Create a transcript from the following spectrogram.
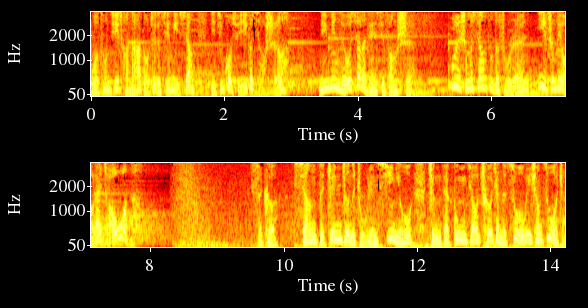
我从机场拿走这个行李箱已经过去一个小时了，明明留下了联系方式，为什么箱子的主人一直没有来找我呢？此刻。箱子真正的主人犀牛正在公交车站的座位上坐着，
